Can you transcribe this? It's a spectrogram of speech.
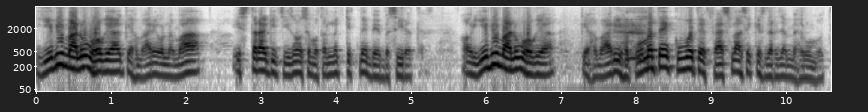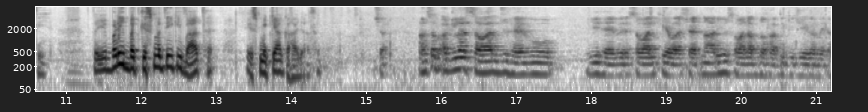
یہ بھی معلوم ہو گیا کہ ہمارے علماء اس طرح کی چیزوں سے متعلق کتنے بے بصیرت ہیں۔ اور یہ بھی معلوم ہو گیا کہ ہماری حکومتیں قوت فیصلہ سے کس درجہ محروم ہوتی ہیں۔ تو یہ بڑی بدقسمتی کی بات ہے۔ اس میں کیا کہا جا سکتا اچھا ہم سب اگلا سوال جو ہے وہ یہ ہے، میرے سوال کی آواز شاید نہ آ رہی ہو۔ سوال آپ دوہرا بھی دیجیے گا میرا۔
